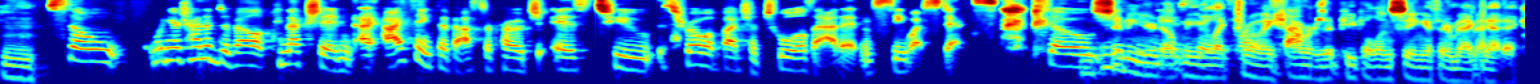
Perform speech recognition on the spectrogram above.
Hmm. So when you're trying to develop connection, I, I, think the best approach is to throw a bunch of tools at it and see what sticks. So assuming you are not meaning like throwing like hammers at people and seeing if they're magnetic.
